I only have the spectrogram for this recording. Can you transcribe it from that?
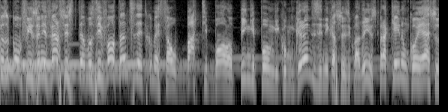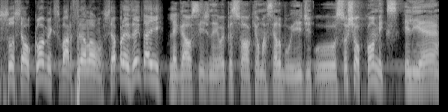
Amigos do Confins Universo, estamos de volta. Antes de começar o bate-bola, o ping-pong com grandes indicações de quadrinhos, pra quem não conhece o Social Comics, Marcelão, se apresenta aí. Legal, Sidney. Oi, pessoal, aqui é o Marcelo Buide. O Social Comics, ele é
